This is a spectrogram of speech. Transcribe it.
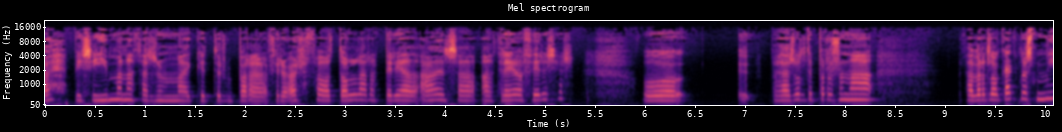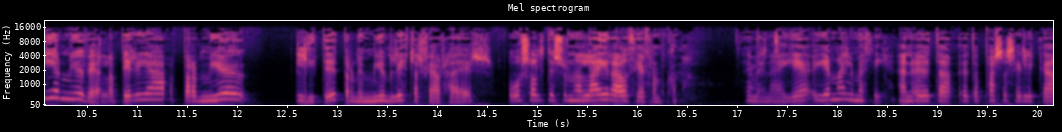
upp í símana þar sem maður getur bara fyrir örfa og dólar að byrja aðeins að, að þreyfa fyrir sér. Og uh, það er svolítið bara svona það verður alveg að gagnast mjög mjög vel að byrja bara mjög lítið, bara með mjög litlar fjárhæðir og svolítið svona læra á því að framkoma ég, ég mælu með því, en auðvitað, auðvitað passa sig líka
